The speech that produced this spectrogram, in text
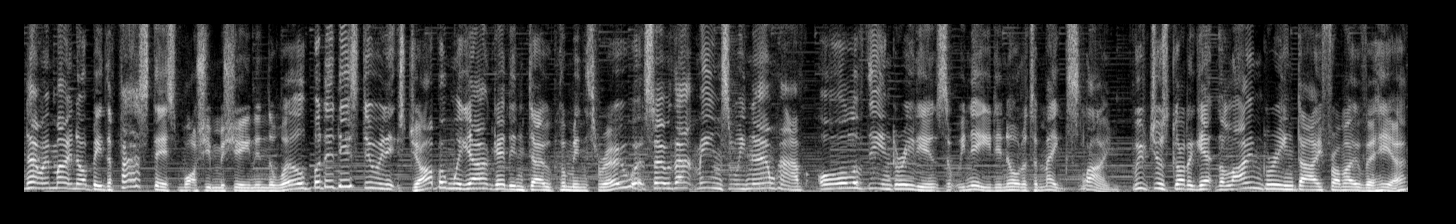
Now, it might not be the fastest washing machine in the world, but it is doing its job and we are getting dough coming through. So that means we now have all of the ingredients that we need in order to make slime. We've just got to get the lime green dye from over here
